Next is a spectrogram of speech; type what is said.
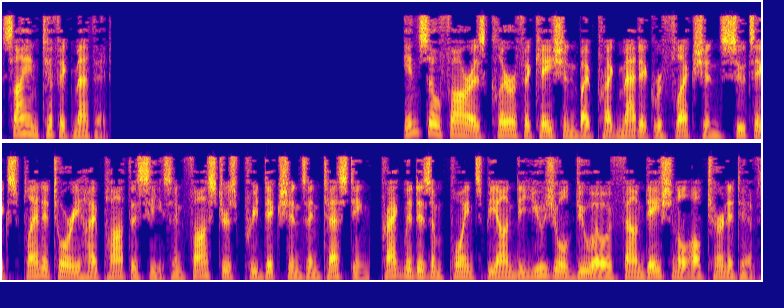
Scientific method Insofar as clarification by pragmatic reflection suits explanatory hypotheses and fosters predictions and testing, pragmatism points beyond the usual duo of foundational alternatives,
